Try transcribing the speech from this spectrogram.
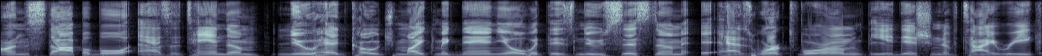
unstoppable as a tandem tandem. New head coach Mike McDaniel with his new system, it has worked for him. The addition of Tyreek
